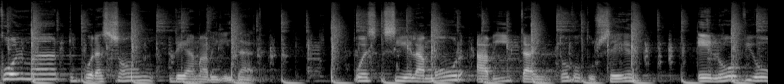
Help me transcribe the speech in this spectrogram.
Colma tu corazón de amabilidad, pues si el amor habita en todo tu ser, el odio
